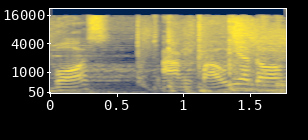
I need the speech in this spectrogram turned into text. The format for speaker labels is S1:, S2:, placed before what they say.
S1: Bos, angpaunya dong.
